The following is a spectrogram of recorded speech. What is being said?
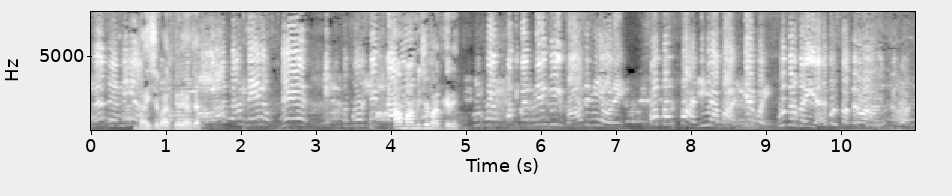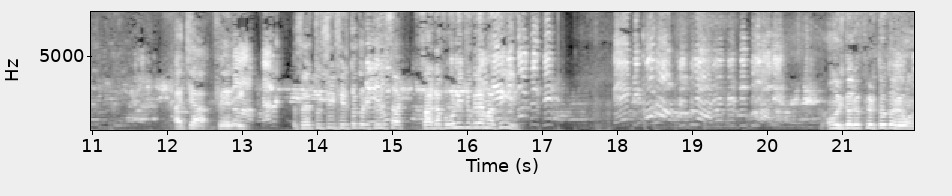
ਮੈਂ ਦਿੰਦੀ ਆ भाई से बात करे आजा आता मैं मैं कोशिश आ मामी से बात करे करने की बात ਸਰ ਤੁਸੀਂ ਫਿਰ ਤੋਂ ਕਰੀ ਕਿਉਂ ਸਾਡਾ ਫੋਨ ਹੀ ਚੁੱਕ ਰਿਹਾ ਮਾਸੀ ਔਰ ਕਰੋ ਫਿਰ ਤੋਂ ਕਰੋ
